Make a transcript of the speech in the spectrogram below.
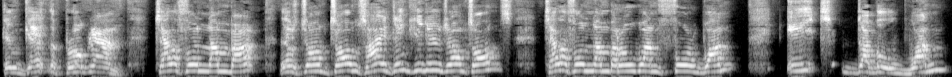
can get the program. Telephone number, there's John Toms. Hi, dinky do, John Toms. Telephone number 0141 811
